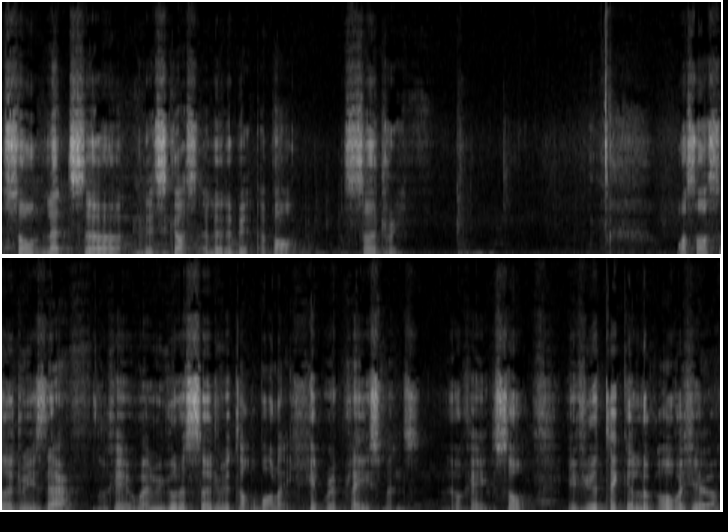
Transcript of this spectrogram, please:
so let's uh, discuss a little bit about surgery. What sort of surgery is there? Okay, when we go to surgery, we talk about like hip replacements. Okay, so if you take a look over here,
